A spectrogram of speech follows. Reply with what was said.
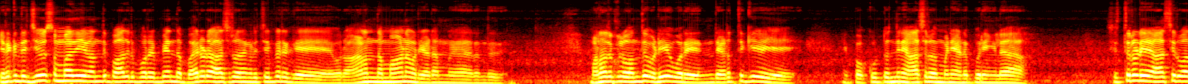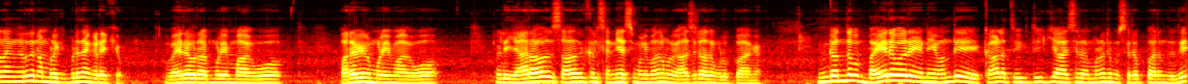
எனக்கு இந்த ஜீவசமாதியை வந்து பார்த்துட்டு போகிறப்ப இந்த பைரோட ஆசீர்வாதம் கிடைச்சப்ப எனக்கு ஒரு ஆனந்தமான ஒரு இடம் இருந்தது. மனதுக்குள்ளே வந்து அப்படியே ஒரு இந்த இடத்துக்கு இப்போ கூப்பிட்டு வந்து நீ ஆசீர்வாதம் பண்ணி அனுப்புகிறீங்களா சித்தருடைய ஆசீர்வாதங்கிறது நம்மளுக்கு இப்படி தான் கிடைக்கும். வைரவர் மூலியமாகவோ பறவைகள் மூலியமாகவோ இல்லை யாராவது சாதுக்கள் சன்னியாசி மூலியமாக நம்மளுக்கு ஆசீர்வாதம் கொடுப்பாங்க. இங்கே வந்து பைரவர் என்னை வந்து காலை தூக்கி தூக்கி ஆசீர்வாதம் பண்ணி ரொம்ப சிறப்பாக இருந்தது.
